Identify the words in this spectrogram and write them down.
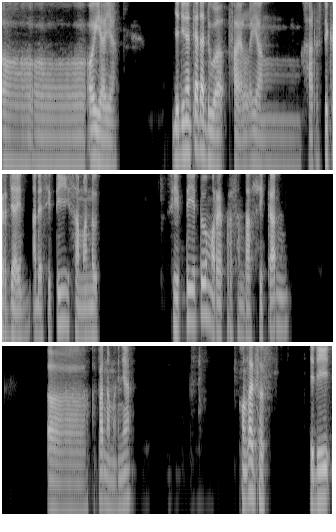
Oh, oh iya ya. Jadi nanti ada dua file yang harus dikerjain. Ada city sama node. City itu merepresentasikan eh apa namanya? konsensus. Jadi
